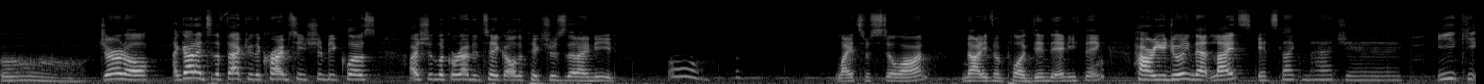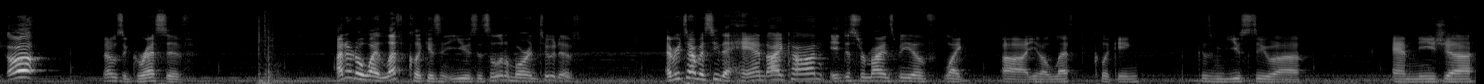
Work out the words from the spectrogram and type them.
Oh, journal. I got into the factory. The crime scene should be close. I should look around and take all the pictures that I need. Oh, lights are still on. Not even plugged into anything. How are you doing that, lights? It's like magic. Key. Oh, that was aggressive. I don't know why left click isn't used. It's a little more intuitive. Every time I see the hand icon, it just reminds me of like, uh, you know, left clicking, because I'm used to uh, Amnesia,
